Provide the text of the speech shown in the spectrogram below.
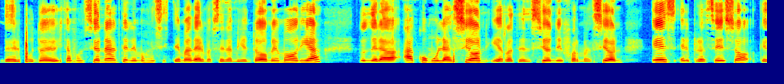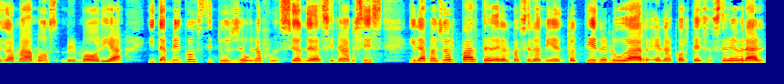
desde el punto de vista funcional, tenemos el sistema de almacenamiento o memoria, donde la acumulación y retención de información es el proceso que llamamos memoria y también constituye una función de la sinapsis y la mayor parte del almacenamiento tiene lugar en la corteza cerebral,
